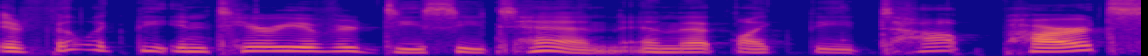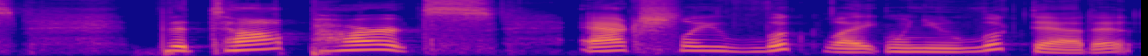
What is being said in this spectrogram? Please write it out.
It felt like the interior of your DC 10, and that like the top parts, the top parts actually looked like when you looked at it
